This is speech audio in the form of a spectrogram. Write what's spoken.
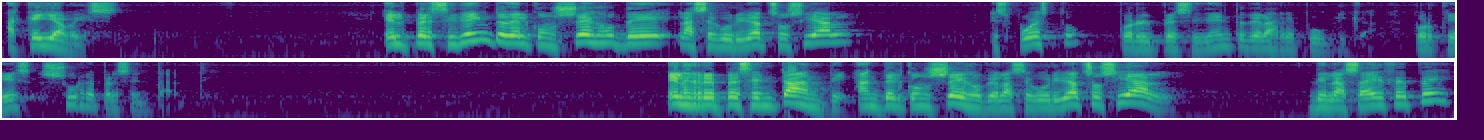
aquella vez, el presidente del Consejo de la Seguridad Social es puesto por el presidente de la República, porque es su representante. El representante ante el Consejo de la Seguridad Social de las AFP,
